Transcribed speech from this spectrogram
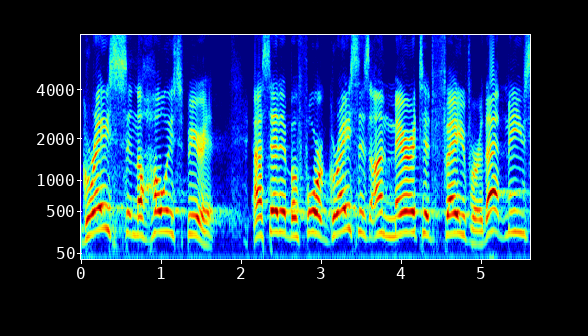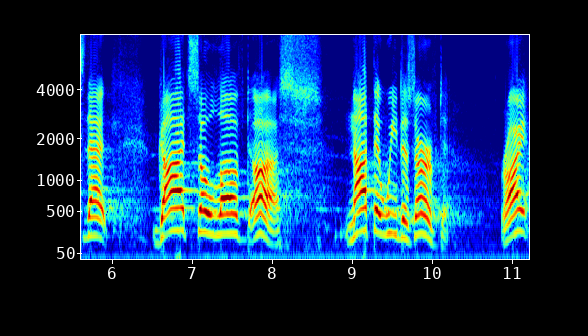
grace in the Holy Spirit. I said it before grace is unmerited favor. That means that God so loved us, not that we deserved it, right?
